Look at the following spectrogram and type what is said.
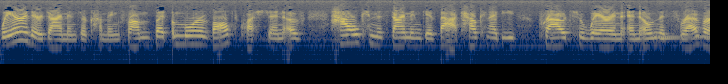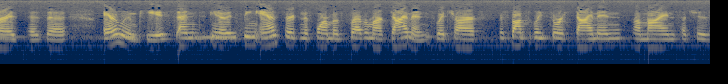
where their diamonds are coming from, but a more evolved question of how can this diamond give back? How can I be proud to wear and, and own this forever as, as a heirloom piece? And, you know, it's being answered in the form of Forevermark diamonds, which are responsibly sourced diamonds from mines such as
